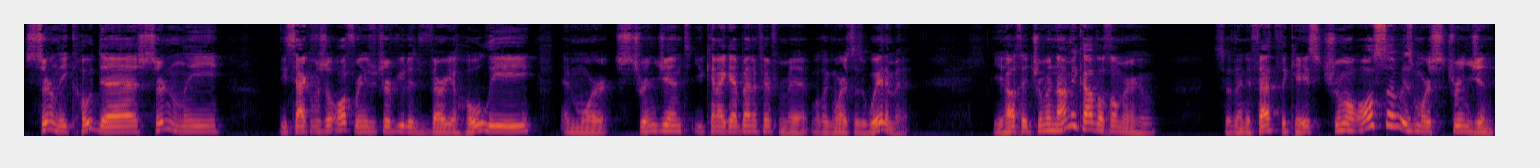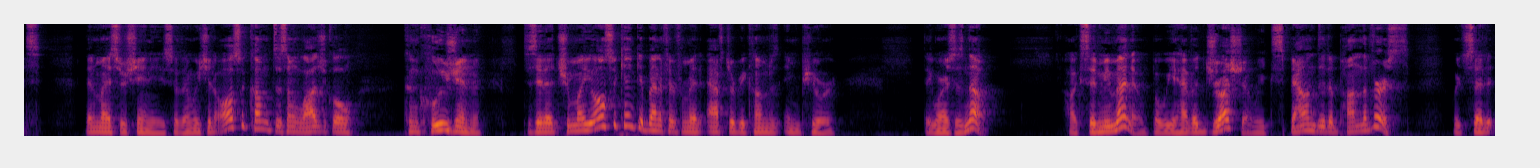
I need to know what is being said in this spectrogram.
certainly kodesh, certainly these sacrificial offerings, which are viewed as very holy and more stringent, you cannot get benefit from it. Well, the Gemara says, wait a minute. So then, if that's the case, truma also is more stringent than Meiser Sheni. So then, we should also come to some logical conclusion to say that truma you also can't get benefit from it after it becomes impure. The Gemara says no. Haksid mimenu, but we have a drasha. We expounded upon the verse. which said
